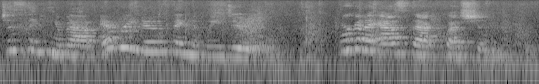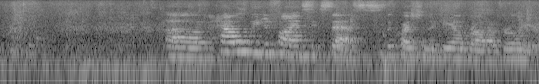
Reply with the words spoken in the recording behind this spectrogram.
just thinking about every new thing that we do. We're going to ask that question of how will we define success? This is the question that Gail brought up earlier.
